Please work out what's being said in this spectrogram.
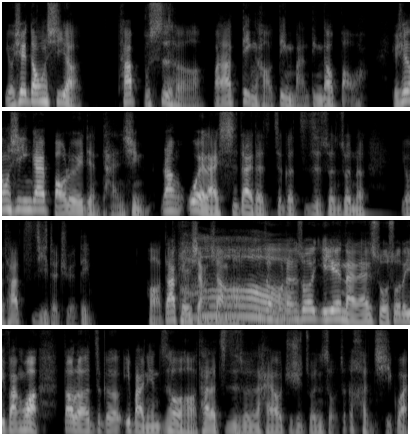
有些东西啊，它不适合啊，把它定好定版定到饱啊。有些东西应该保留一点弹性，让未来世代的这个子子孙孙呢，有他自己的决定。好，大家可以想象哈，你总不能说爷爷奶奶所说的一番话，到了这个一百年之后哈，他的子子孙孙还要继续遵守，这个很奇怪。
